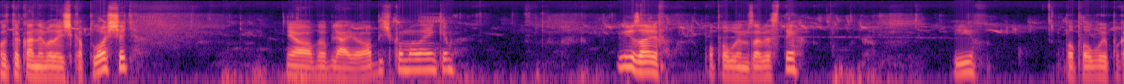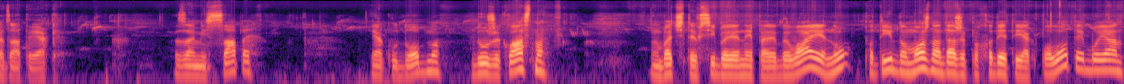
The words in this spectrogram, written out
Ось така невеличка площадь. Я обробляю робічком маленьким. І зараз попробуємо завести. І попробую показати, як замість сапи. Як удобно. Дуже класно. Бачите, всі буряни перебиває. Ну, потрібно, можна навіть походити як полоти бурян,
